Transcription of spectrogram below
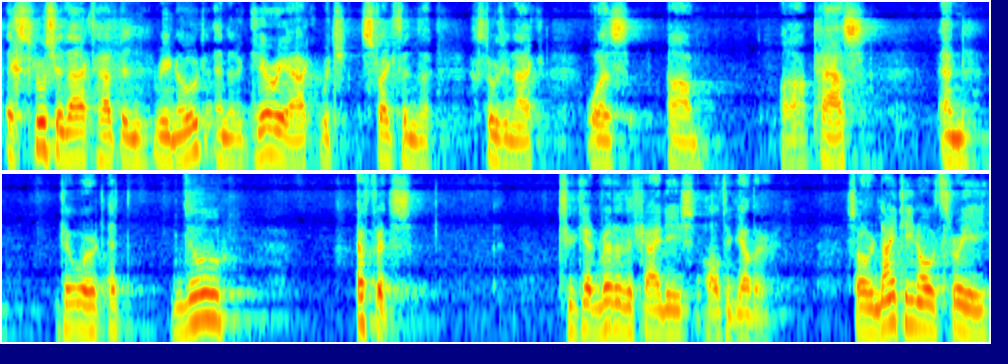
the Exclusion Act had been renewed, and the Geary Act, which strengthened the Exclusion Act, was um, uh, pass, and there were uh, new efforts to get rid of the Chinese altogether. So in 1903,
